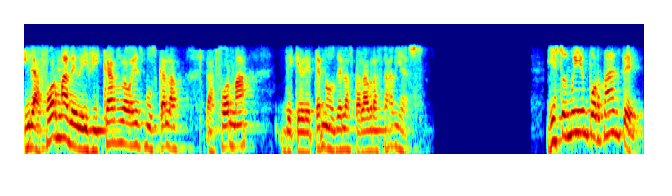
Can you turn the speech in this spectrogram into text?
Y la forma de edificarlo es buscar la, la forma de que el Eterno nos dé las palabras sabias. Y esto es muy importante.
